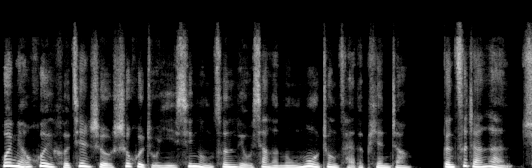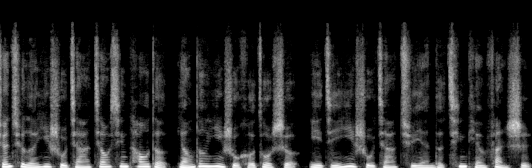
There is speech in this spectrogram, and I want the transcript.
为描绘和建设社会主义新农村留下了浓墨重彩的篇章。本次展览选取了艺术家焦新涛的杨邓艺术合作社以及艺术家瞿岩的青田范式，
